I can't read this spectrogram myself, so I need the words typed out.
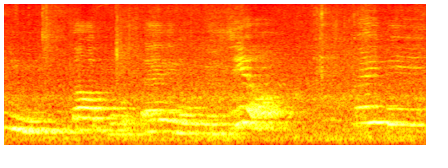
Hmm, not both animal museum. Maybe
